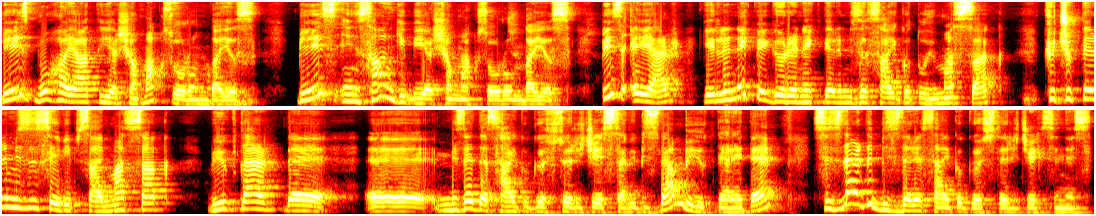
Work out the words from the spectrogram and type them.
Biz bu hayatı yaşamak zorundayız. Biz insan gibi yaşamak zorundayız. Biz eğer gelenek ve göreneklerimize saygı duymazsak, küçüklerimizi sevip saymazsak, büyükler de e, bize de saygı göstereceğiz tabii bizden büyüklere de. Sizler de bizlere saygı göstereceksiniz.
